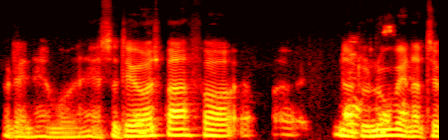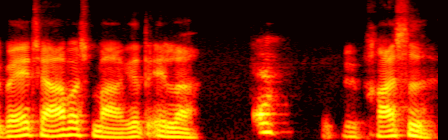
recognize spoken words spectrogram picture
På den her måde her. Så det er jo også bare for, øh, når Ja. du nu vender tilbage til arbejdsmarkedet, eller Ja. presset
